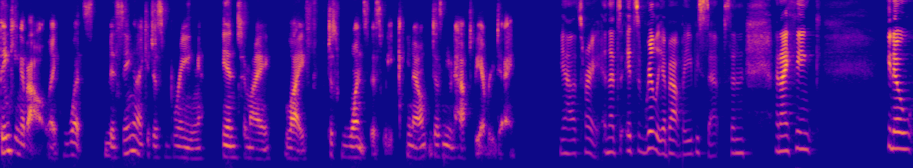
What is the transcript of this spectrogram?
thinking about like what's missing and I could just bring into my life just once this week, you know, it doesn't even have to be every day. Yeah, that's right. And that's it's really about baby steps. And and I think you know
